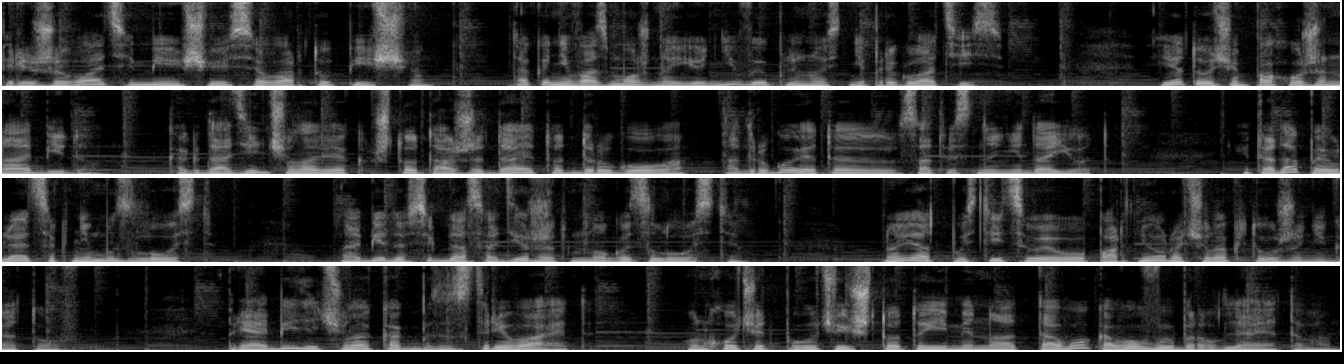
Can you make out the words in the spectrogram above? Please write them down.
переживать имеющуюся во рту пищу, так и невозможно ее ни выплюнуть, ни проглотить. И это очень похоже на обиду, когда один человек что-то ожидает от другого, а другой это, соответственно, не дает. И тогда появляется к нему злость. Обида всегда содержит много злости – но и отпустить своего партнера человек тоже не готов. При обиде человек как бы застревает. Он хочет получить что-то именно от того, кого выбрал для этого.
